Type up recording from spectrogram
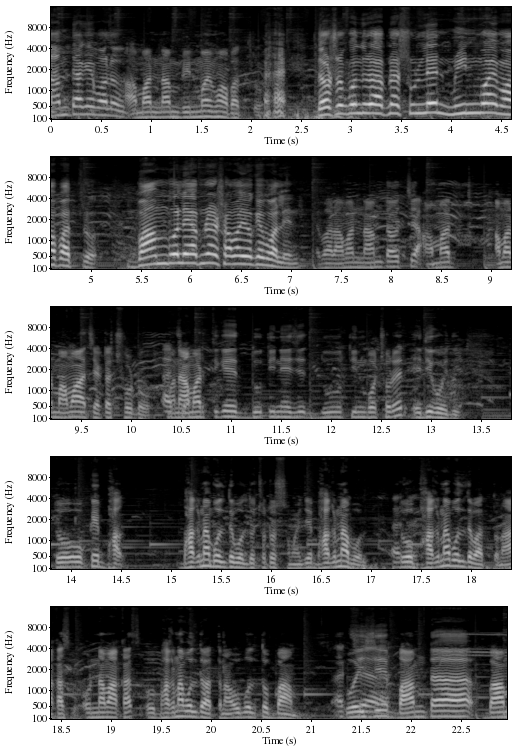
নামটাকে বলো। আমার নাম মৃন্ময় মহাপাত্র। দর্শক বন্ধুরা আপনারা শুনলেন মৃন্ময় মহাপাত্র। বাম বলে আপনারা সবাই ওকে বলেন। এবার আমার নামটা হচ্ছে আমার আমার মামা আছে একটা ছোট। মানে আচ্ছা। আমার থেকে দু তিন এজ দু তিন বছরের এদিক ওইদিক। তো ওকে ভাগ ভাগনা বলতে বলতো ছোটোর সময় যে ভাগনা বল। তো ও আচ্ছা, ভাগনা বলতে পারতো না আকাশ ওর নাম আকাশ ও ভাগনা বলতে পারতো না ও বলতো বাম। আচ্ছা। ওই যে বামটা বাম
